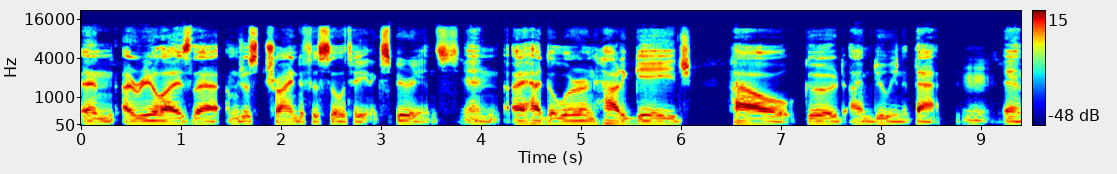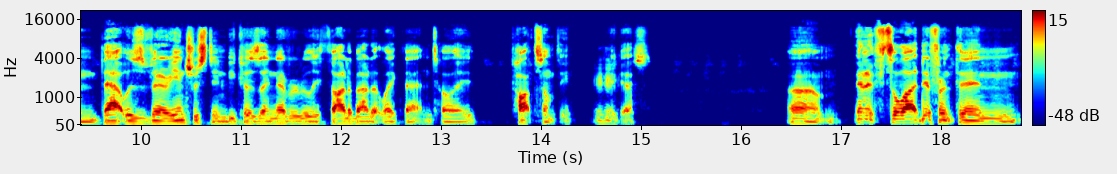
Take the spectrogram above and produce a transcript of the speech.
and i realized that i'm just trying to facilitate an experience Yeah. and i had to learn how to gauge how good i'm doing at that Mhm. and that was very interesting because i never really thought about it like that until i taught something I Mhm. guess. Um, and it's a lot different than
